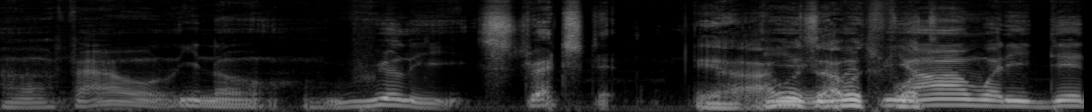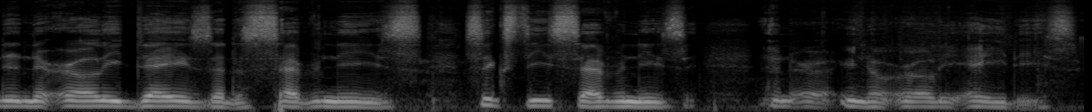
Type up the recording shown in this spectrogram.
uh Pharoah, you know, really stretched it. Yeah, I was I was beyond what he did in the early days of the seventies, sixties, seventies, and ear- you know, early eighties.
